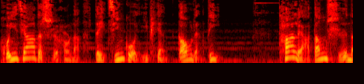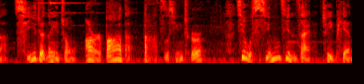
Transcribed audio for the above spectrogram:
回家的时候呢，得经过一片高粱地。”他俩当时呢，骑着那种二八的大自行车，就行进在这片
